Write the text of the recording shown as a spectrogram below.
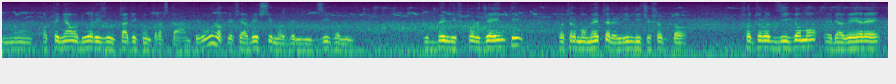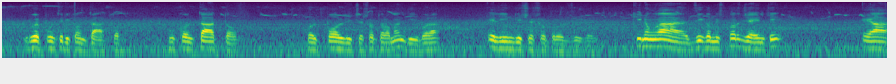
mm, otteniamo due risultati contrastanti. Uno che se avessimo degli zigomi più belli sporgenti potremmo mettere l'indice sotto, sotto lo zigomo ed avere due punti di contatto. Un contatto col pollice sotto la mandibola e l'indice sotto lo zigomo chi non ha zigomi sporgenti e ha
